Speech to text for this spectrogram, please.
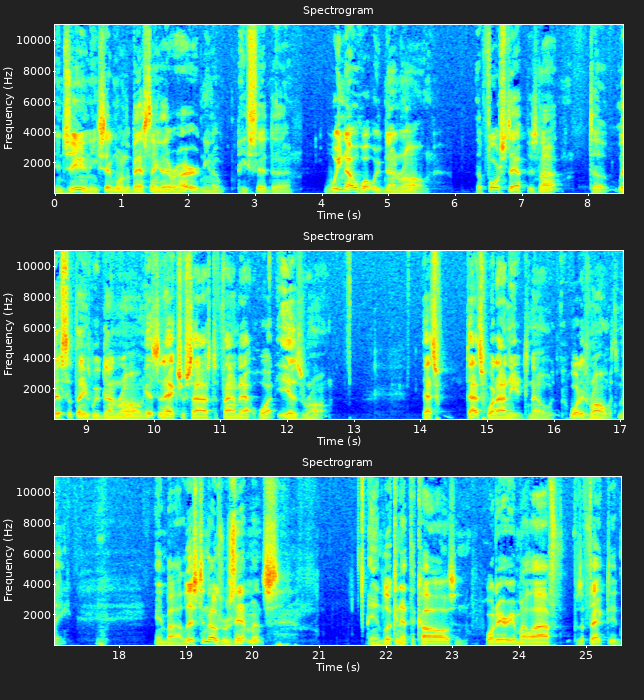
in June. He said one of the best things I ever heard. And, you know, he said, uh, We know what we've done wrong. The fourth step is not to list the things we've done wrong, it's an exercise to find out what is wrong. That's, that's what I needed to know. What is wrong with me? And by listing those resentments and looking at the cause and what area of my life was affected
